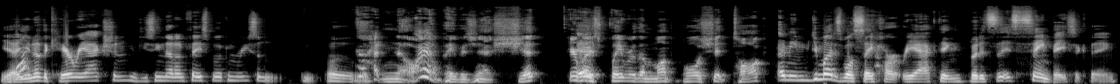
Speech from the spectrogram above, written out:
Yeah, What? you know the care reaction. Have you seen that on Facebook in recent? Uh, God no, I don't pay attention to that shit. Everybody's flavor of the month bullshit talk. I mean, you might as well say heart reacting, but it's it's the same basic thing.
